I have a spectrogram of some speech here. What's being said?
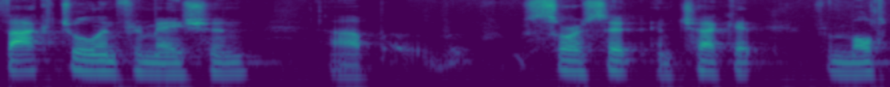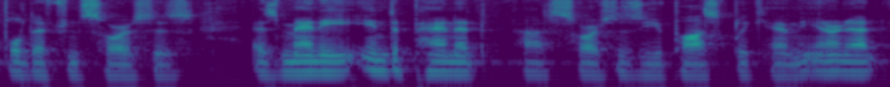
factual information, uh, source it and check it from multiple different sources, as many independent uh, sources as you possibly can. The internet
